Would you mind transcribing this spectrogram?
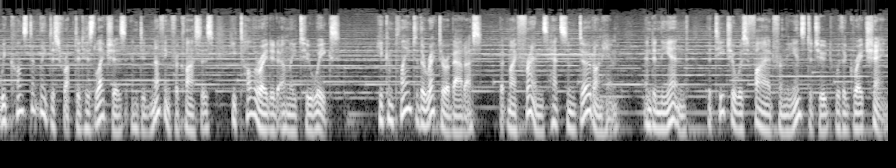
We constantly disrupted his lectures and did nothing for classes. He tolerated only two weeks. He complained to the rector about us, but my friends had some dirt on him, and in the end, the teacher was fired from the institute with a great shame.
